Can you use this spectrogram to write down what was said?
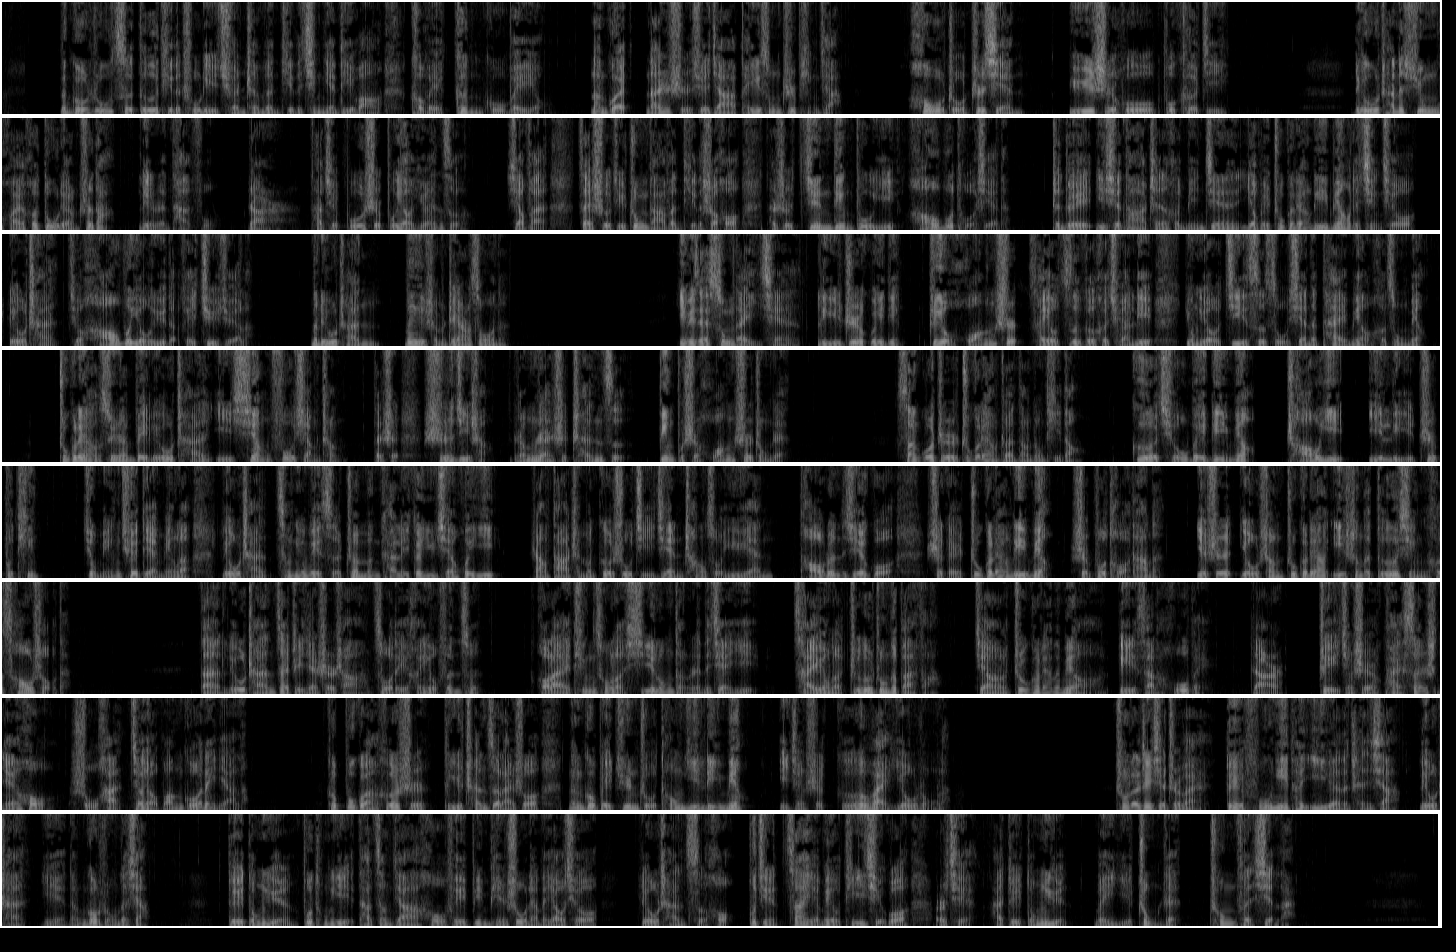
能够如此得体的处理权臣问题的青年帝王，可谓亘古未有。难怪南史学家裴松之评价：“后主之贤，于是乎不可及。”刘禅的胸怀和度量之大。令人叹服。然而，他却不是不要原则，相反，在涉及重大问题的时候，他是坚定不移、毫不妥协的。针对一些大臣和民间要为诸葛亮立庙的请求，刘禅就毫不犹豫的给拒绝了。那刘禅为什么这样做呢？因为在宋代以前，礼制规定，只有皇室才有资格和权利拥有祭祀祖先的太庙和宗庙。诸葛亮虽然被刘禅以相父相称，但是实际上仍然是臣子，并不是皇室中人。《三国志·诸葛亮传》当中提到，各求为立庙，朝议以礼制不听，就明确点明了刘禅曾经为此专门开了一个御前会议，让大臣们各抒己见，畅所欲言。讨论的结果是给诸葛亮立庙是不妥当的，也是有伤诸葛亮一生的德行和操守的。但刘禅在这件事上做的也很有分寸，后来听从了席龙等人的建议，采用了折中的办法，将诸葛亮的庙立在了湖北。然而，这已经是快三十年后，蜀汉将要亡国那年了。可不管何时，对于臣子来说，能够被君主同意立庙，已经是格外优荣了。除了这些之外，对服逆他意愿的臣下，刘禅也能够容得下。对董允不同意他增加后妃嫔嫔数量的要求，刘禅此后不仅再也没有提起过，而且还对董允委以重任，充分信赖。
